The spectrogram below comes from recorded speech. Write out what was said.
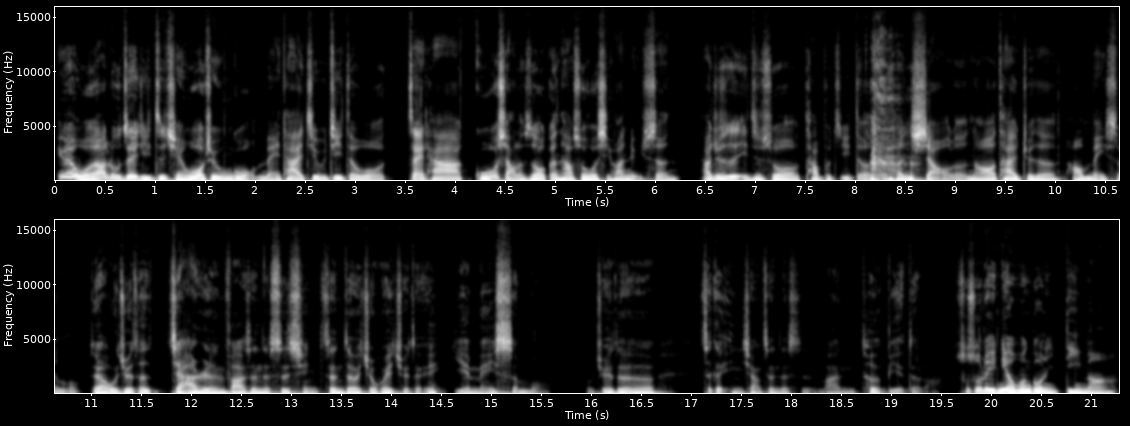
因为我要录这一集之前，我有去问过我妹，她还记不记得我在她国小的时候跟她说我喜欢女生？她就是一直说她不记得了，很小了，然后她也觉得好像没什么。对啊，我觉得家人发生的事情，真的就会觉得哎，也没什么。我觉得。这个影响真的是蛮特别的啦。苏苏里，你有问过你弟吗？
